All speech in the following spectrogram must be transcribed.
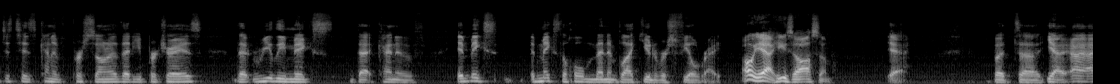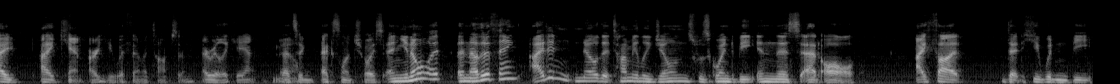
just his kind of persona that he portrays, that really makes that kind of it makes it makes the whole Men in Black universe feel right. oh yeah he's awesome Yeah, but uh, yeah, I, I I can't argue with Emma Thompson. I really can't. That's an excellent choice. And you know what? Another thing, I didn't know that Tommy Lee Jones was going to be in this at all. I thought that he wouldn't be.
